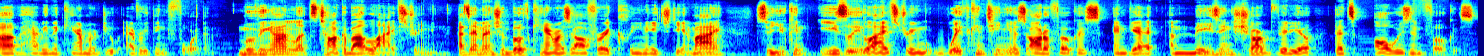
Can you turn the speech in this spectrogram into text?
of having the camera do everything for them. Moving on, let's talk about live streaming. As I mentioned, both cameras offer a clean HDMI, so you can easily live stream with continuous autofocus and get amazing sharp video that's always in focus.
